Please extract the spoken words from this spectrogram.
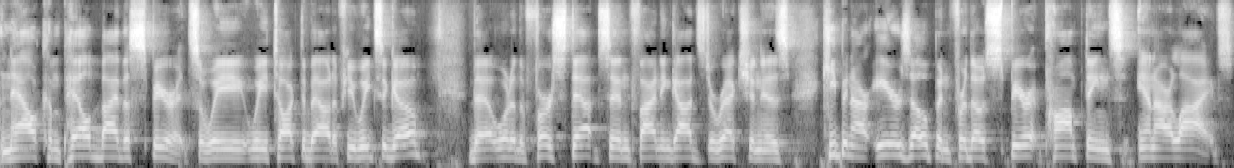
now compelled by the Spirit. So we, we talked about a few weeks ago that one of the first steps in finding God's direction is keeping our ears open for those Spirit promptings in our lives.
